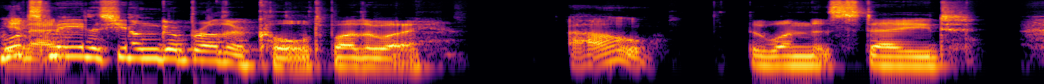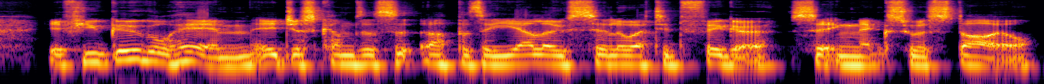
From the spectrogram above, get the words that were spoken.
what's know. Mia's younger brother called, by the way? Oh, the one that stayed. If you Google him, it just comes as, up as a yellow silhouetted figure sitting next to a stile.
